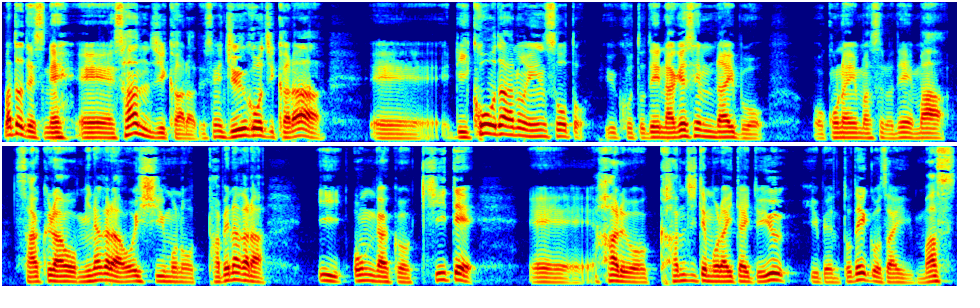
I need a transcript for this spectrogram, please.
またですね、えー、3時からですね、15時から、えー、リコーダーの演奏ということで投げ銭ライブを行いますので、まあ、桜を見ながら美味しいものを食べながらいい音楽を聴いて、えー、春を感じてもらいたいというイベントでございます。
